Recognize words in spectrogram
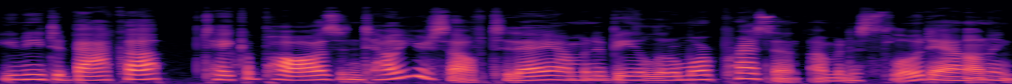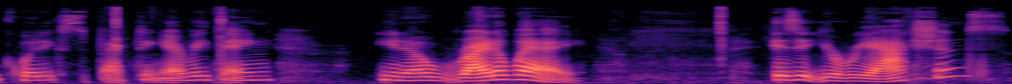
you need to back up, take a pause, and tell yourself today I'm going to be a little more present. I'm going to slow down and quit expecting everything, you know, right away. Is it your reactions?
